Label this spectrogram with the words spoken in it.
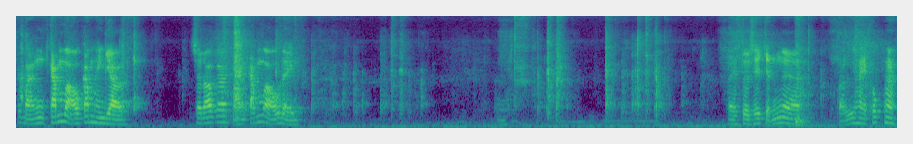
Các bạn cắm vào ổ cắm hẹn giờ. Sau đó các bạn cắm vào ổ điện. Đây, tôi sẽ chỉnh ờ, thử hai phút ha.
